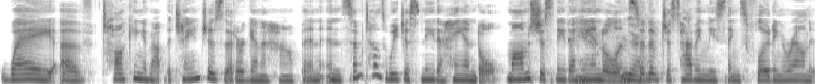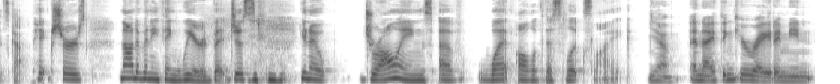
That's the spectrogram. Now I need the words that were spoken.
way of talking about the changes that are going to happen. And sometimes we just need a handle. Moms just need a handle instead Yeah. of just having these things floating around. It's got pictures, not of anything weird, but just, you know, drawings of what all of this looks like. Yeah. And I think you're right. I mean,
